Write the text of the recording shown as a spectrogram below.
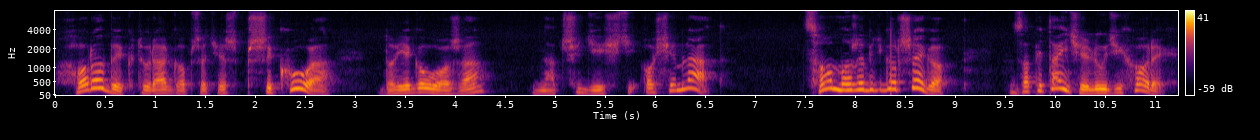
choroby, która go przecież przykuła do jego łoża na 38 lat? Co może być gorszego? Zapytajcie ludzi chorych.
